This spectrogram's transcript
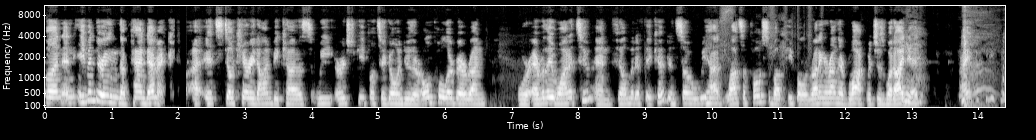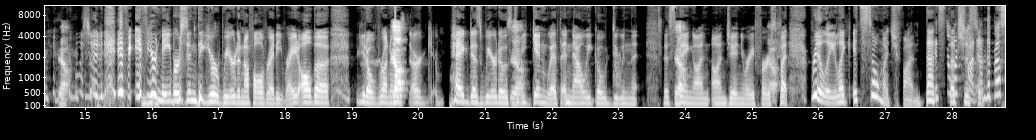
Well, and, and even during the pandemic, uh, it still carried on because we urged people to go and do their own polar bear run wherever they wanted to and film it if they could. And so we had lots of posts about people running around their block, which is what I Yeah. did. Right? Yeah. If if your mm-hmm. neighbors didn't think you're weird enough already, right? All the you know runners Yeah. are pegged as weirdos Yeah. to begin with, and now we go doing the, this Yeah. thing on on January first. But really, like it's so much fun. That's It's so that's much just fun. And the best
